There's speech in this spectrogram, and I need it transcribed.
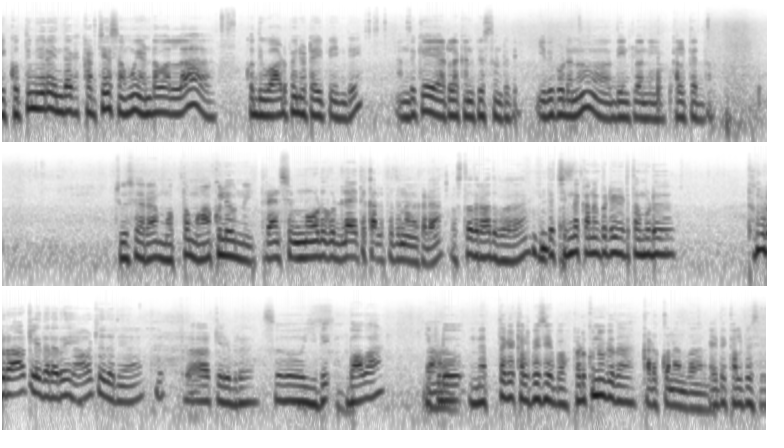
ఈ కొత్తిమీర ఇందాక కట్ చేసాము ఎండ వల్ల కొద్దిగా వాడిపోయినట్టు అయిపోయింది. అందుకే అట్లా కనిపిస్తుంటుంది. ఇవి కూడాను దీంట్లోని కలిపేద్దాం. చూసారా? మొత్తం ఆకులే ఉన్నాయి. ఫ్రెండ్స్ మూడు గుడ్లు అయితే కలుపుతున్నాం ఇక్కడ. వస్తుంది రాదు బా. ఇంత చిన్న కనపెట్టేటి తమ్ముడు? తమ్ముడు రావట్లేదురా రే. రావట్లేదని రావట్లేదురా. సో ఇది. బావా? ఇప్పుడు మెత్తగా కలిపేసే బా కడుక్కున్నావు కదా? కడుక్కున్నాను బామర్ది అయితే కలిపేసి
